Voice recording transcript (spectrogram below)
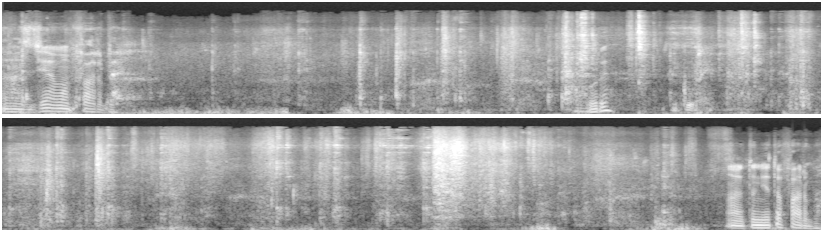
Teraz gdzie ja mam farbę? Góry? Z góry. Ale to nie ta farba.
